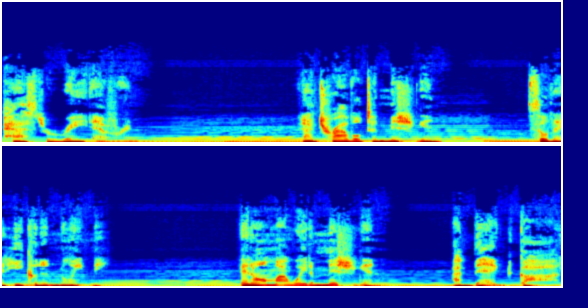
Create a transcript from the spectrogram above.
Pastor Ray Everett. And I traveled to Michigan so that he could anoint me. And on my way to Michigan, I begged God.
